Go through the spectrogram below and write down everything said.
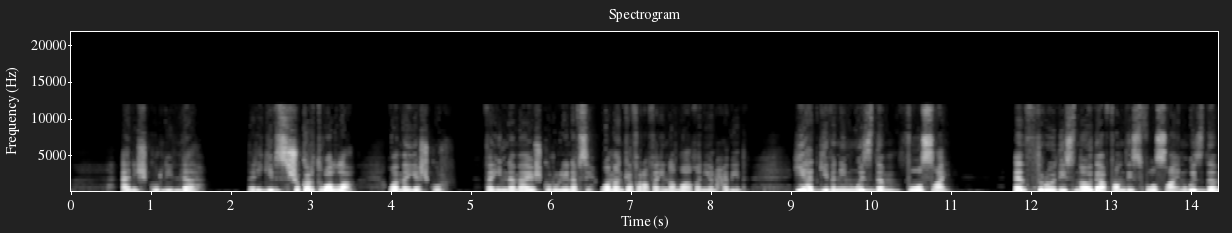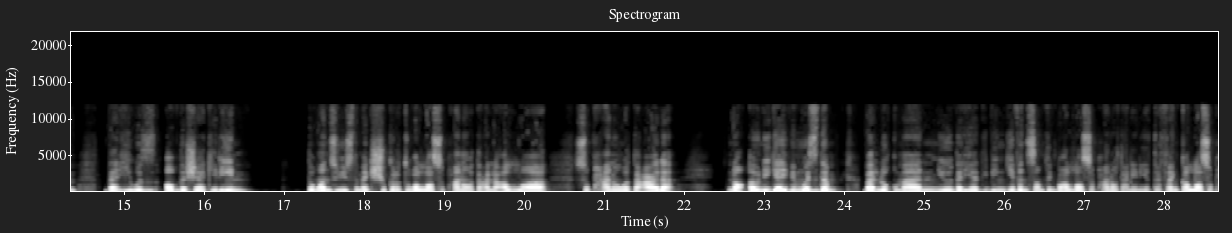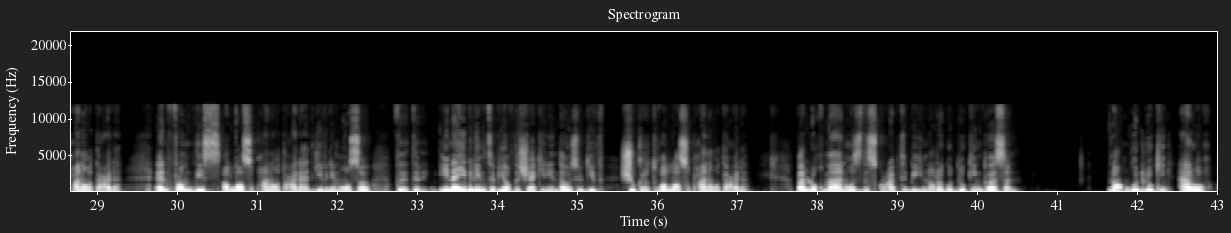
أن اشكر لله that he gives shukr to Allah ومن يشكر فإنما يشكر لنفسه ومن كفر فإن الله غني حميد He had given him wisdom, foresight and through this know that from this foresight and wisdom that he was of the shakirin the ones who used to make shukr to Allah subhanahu wa ta'ala Allah subhanahu wa ta'ala not only gave him wisdom, but Luqman knew that he had been given something by Allah subhanahu wa ta'ala and he had to thank Allah subhanahu wa ta'ala. And from this, Allah subhanahu wa ta'ala had given him also, to enable him to be of the shakirin, those who give shukr to Allah subhanahu wa ta'ala. But Luqman was described to be not a good looking person, not good looking at all.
